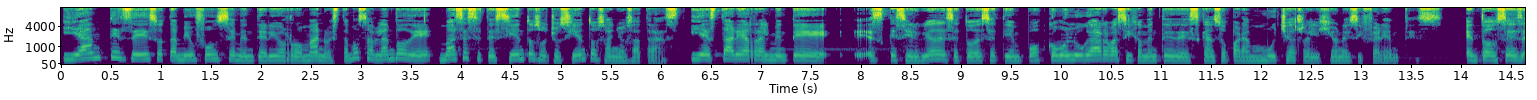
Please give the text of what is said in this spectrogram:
y antes de eso también fue un cementerio romano. Estamos hablando de más de 700, 800 años atrás. Y esta área realmente es que sirvió desde todo ese tiempo como lugar básicamente de descanso para muchas religiones diferentes. Entonces,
